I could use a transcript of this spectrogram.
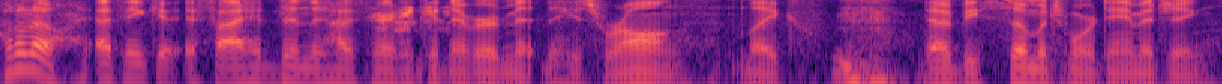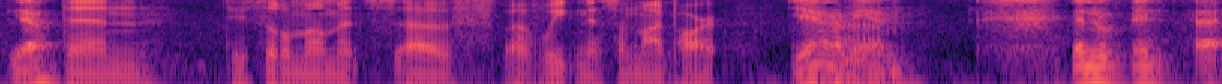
I don't know. I think if I had been the of parent who could never admit that he's wrong, like that would be so much more damaging Mm-hmm. Yeah. than these little moments of of weakness on my part. Yeah, man. And and uh,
